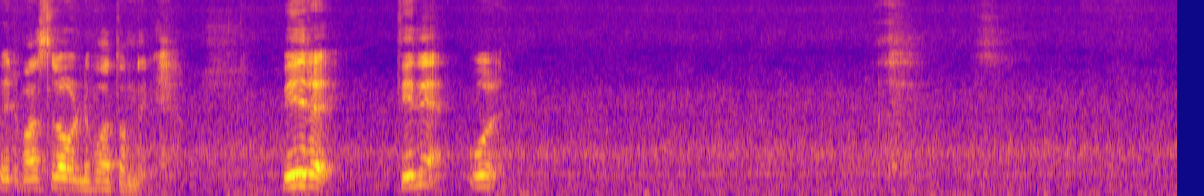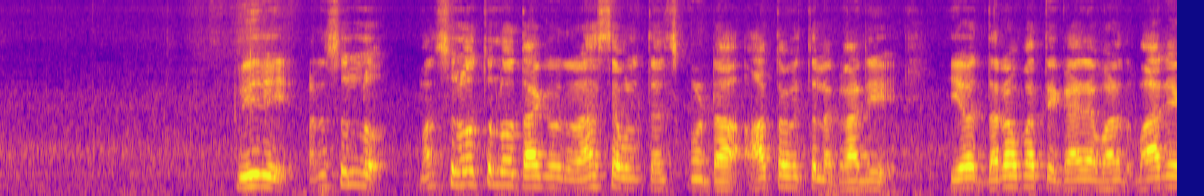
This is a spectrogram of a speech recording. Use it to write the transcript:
వీరి మనసులో ఉండిపోతుంది. వీరు తినే వీరి మనసుల్లో మనసు లోతుల్లో దాగి ఉన్న రహస్యములు తెలుసుకుంటా ఆత్మవిత్తులు కానీ ఏ ధర్మపతి కానీ భార్య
